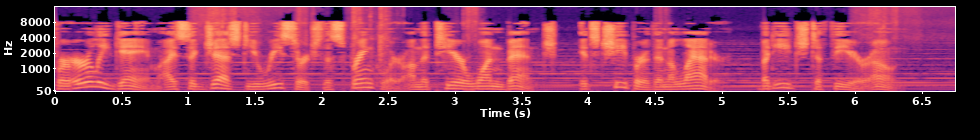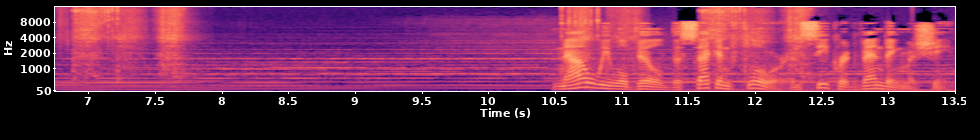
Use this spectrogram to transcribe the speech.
For early game I suggest you research the sprinkler on the tier 1 bench, it's cheaper than a ladder, but each to their own. Now we will build the second floor and secret vending machine.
